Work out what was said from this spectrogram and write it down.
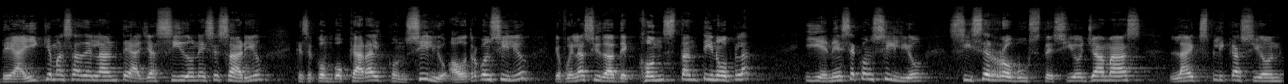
De ahí que más adelante haya sido necesario que se convocara el concilio, a otro concilio, que fue en la ciudad de Constantinopla, y en ese concilio sí se robusteció ya más la explicación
